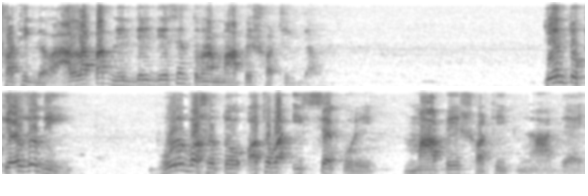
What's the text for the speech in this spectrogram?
সঠিক দেওয়া। আল্লাহ পাক নির্দেশ দিয়েছেন, তোমরা মাপে সঠিক দাও। কিন্তু কেউ যদি ভুলবশত অথবা ইচ্ছা করে মাপে সঠিক না দেয়,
